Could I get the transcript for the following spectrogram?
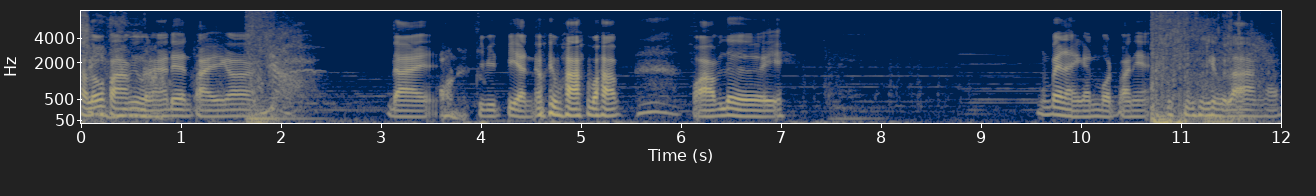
ฮัลโหลฟาร์มอยู่นะ เดินไปก็ได้ชีวิตเปลี่ยนไม่วาร์ปวาร์ปวาร์ปเลยมันไปไหนกันหมดวะเนี่ยอยู่ล่างครับ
